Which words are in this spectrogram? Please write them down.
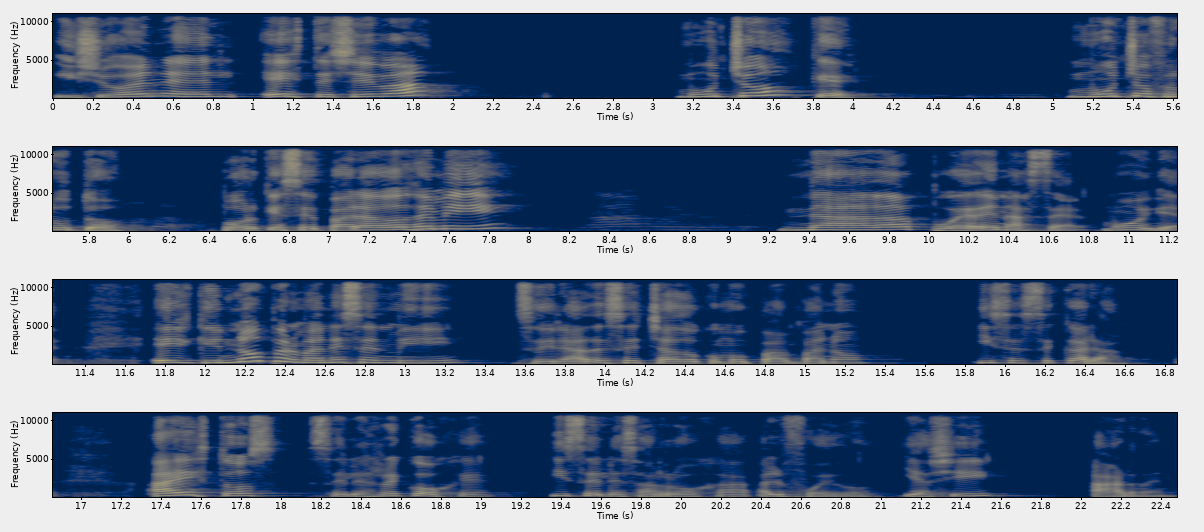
y yo en él, este lleva mucho, ¿qué? Mucho fruto. Porque separados de mí, nada pueden hacer. Muy bien. El que no permanece en mí será desechado como pámpano y se secará. A estos se les recoge y se les arroja al fuego, y allí arden.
